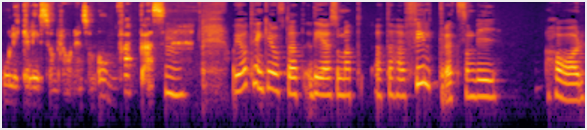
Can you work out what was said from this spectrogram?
olika livsområden som omfattas. Mm. Och jag tänker ofta att det är som att, att det här filtret som vi har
